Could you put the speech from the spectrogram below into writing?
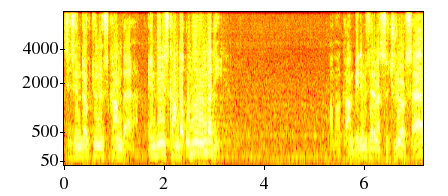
Sizin döktüğünüz kan da, emdiğiniz kan da umurumda değil. Ama kan benim üzerime sıçrıyorsa...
